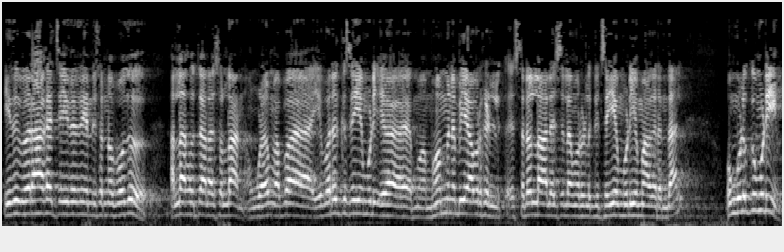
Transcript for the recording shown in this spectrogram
இது இவராக செய்தது என்று சொன்ன போது அல்லாஹு தாலா சொல்லான் உங்களும் அப்ப இவருக்கு செய்ய முடிய முகமது நபி அவர்கள் சரல்லா அலிஸ்லாம் அவர்களுக்கு செய்ய முடியுமாக இருந்தால் உங்களுக்கு முடியும்.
